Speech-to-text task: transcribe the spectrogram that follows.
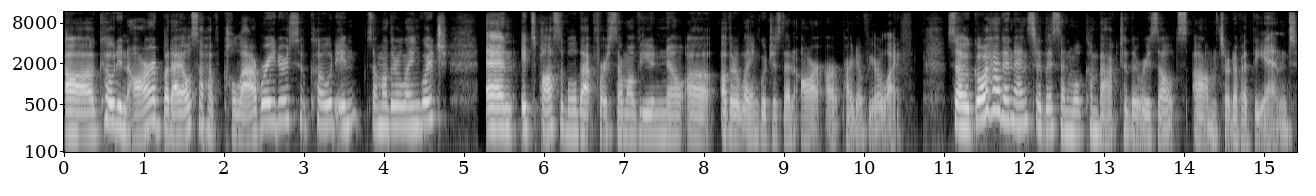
uh, code in R, but I also have collaborators who code in some other language. And it's possible that for some of you know uh, other languages than R are part of your life. So go ahead and answer this and we'll come back to the results um, sort of at the end.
